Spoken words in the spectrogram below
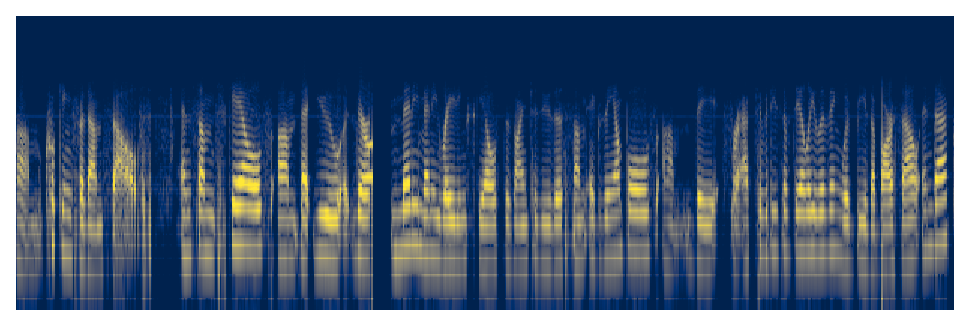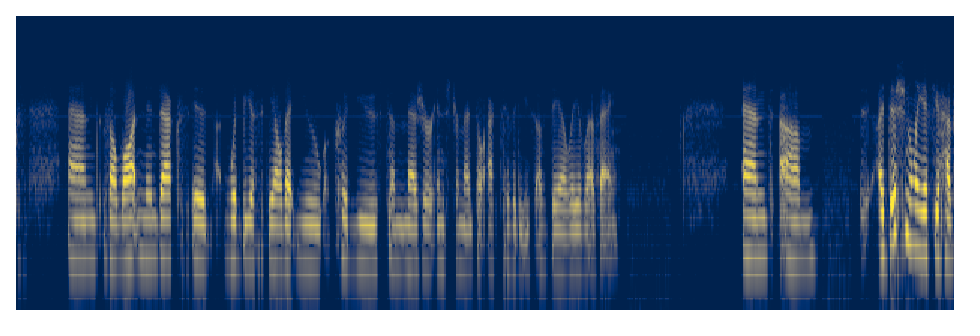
um, cooking for themselves. And some scales um, that you, there are many, many rating scales designed to do this. Some examples um, the, for activities of daily living would be the Barthel Index, and the Lawton Index it would be a scale that you could use to measure instrumental activities of daily living. And um, additionally, if you have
